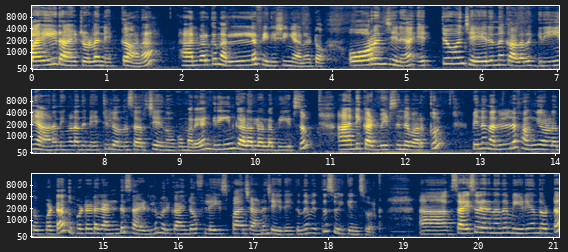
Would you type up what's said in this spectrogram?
വൈഡ് ആയിട്ടുള്ള നെക്കാണ് ഹാൻഡ് വർക്ക് നല്ല ഫിനിഷിംഗ് ആണ് കേട്ടോ. ഓറഞ്ചിന് ഏറ്റവും ചേരുന്ന കളർ ഗ്രീൻ ആണ്. നിങ്ങൾ നെറ്റിൽ ഒന്ന് സെർച്ച് ചെയ്ത് നോക്കും പറയാം ഗ്രീൻ കളറിലുള്ള ബീഡ്സും ആന്റി കട്ട് ബീഡ്സിന്റെ വർക്കും പിന്നെ നല്ല ഭംഗിയുള്ള ദുപ്പട്ട. ദുപ്പട്ടയുടെ രണ്ട് സൈഡിലും ഒരു കൈൻഡ് ഓഫ് ലേസ് പാച്ച് ആണ് ചെയ്തേക്കുന്നത് വിത്ത് സ്വീക്കൻസ് വർക്ക് സൈസ് വരുന്നത് മീഡിയം തൊട്ട്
